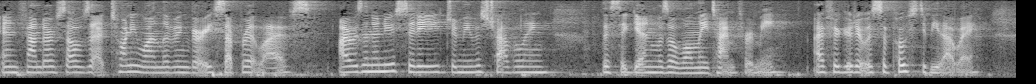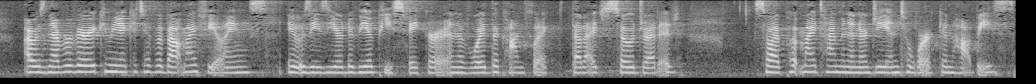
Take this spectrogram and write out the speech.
and found ourselves at 21 living very separate lives. I was in a new city, Jimmy was traveling. This again was a lonely time for me. I figured it was supposed to be that way. I was never very communicative about my feelings. It was easier to be a peace faker and avoid the conflict that I so dreaded. So I put my time and energy into work and hobbies.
